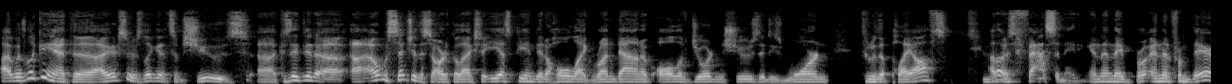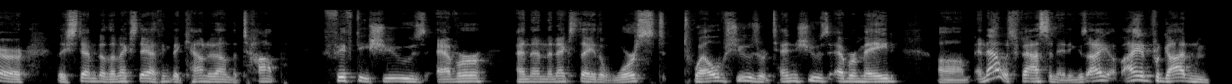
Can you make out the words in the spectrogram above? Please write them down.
I was looking at the. I actually was looking at some shoes uh, because they did a. I almost sent you this article. Actually, ESPN did a whole like rundown of all of Jordan's shoes that he's worn through the playoffs. I thought it mm-hmm. was fascinating. And then they bro- and then from there they stemmed to the next day. I think they counted on the top fifty shoes ever, and then the next day the worst twelve shoes or ten shoes ever made. Um, and that was fascinating because I I had forgotten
